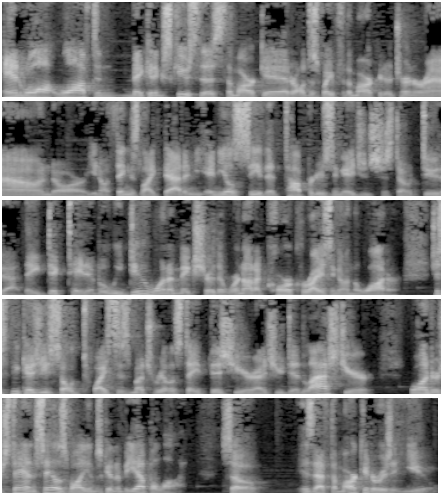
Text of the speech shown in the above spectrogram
and we'll, we'll often make an excuse this the market or I'll just wait for the market to turn around or, you know, things like that. And, and you'll see that top producing agents just don't do that. They dictate it, but we do want to make sure that we're not a cork rising on the water. Just because you sold twice as much real estate this year as you did last year, we'll understand sales volume is going to be up a lot. So is that the market or is it you?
